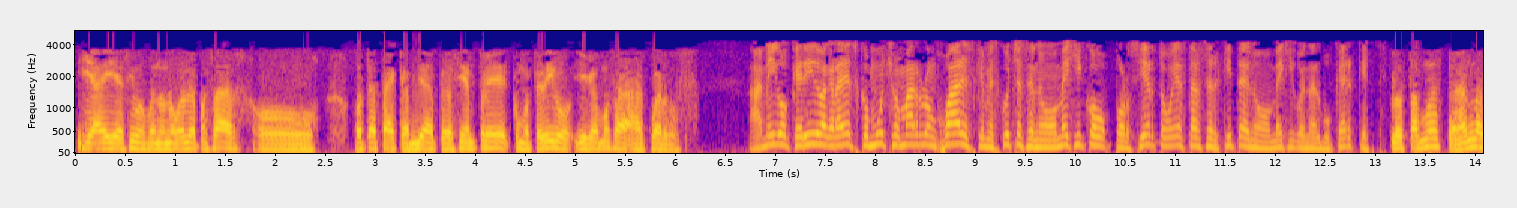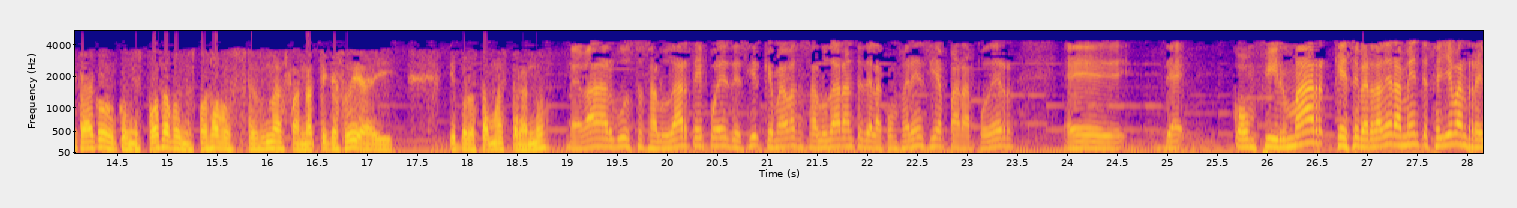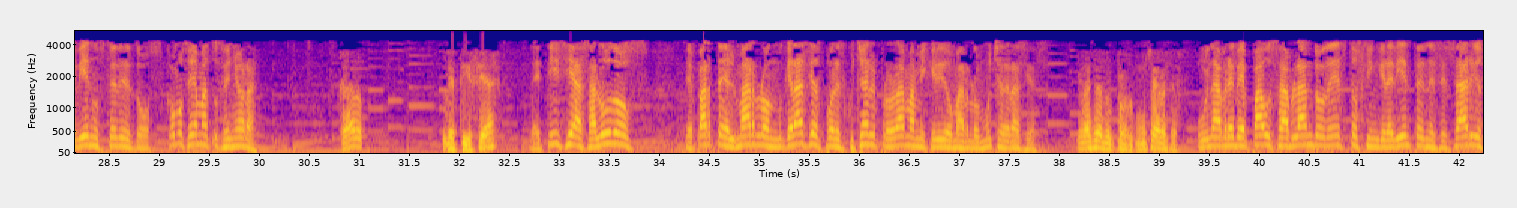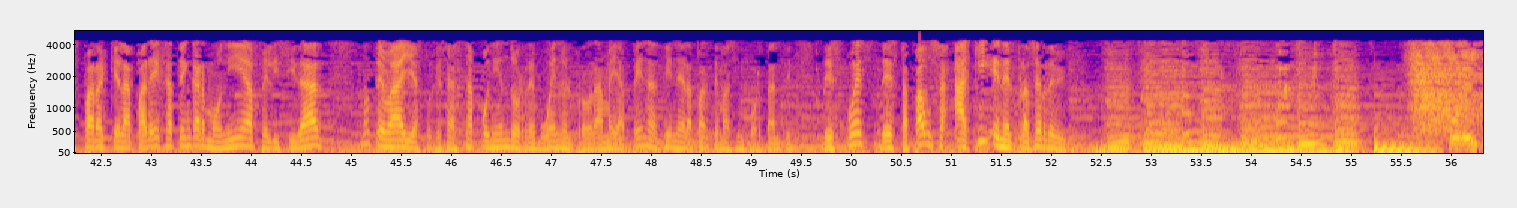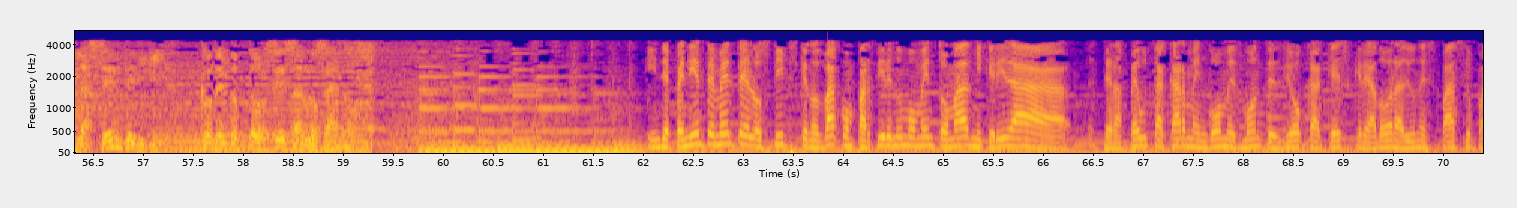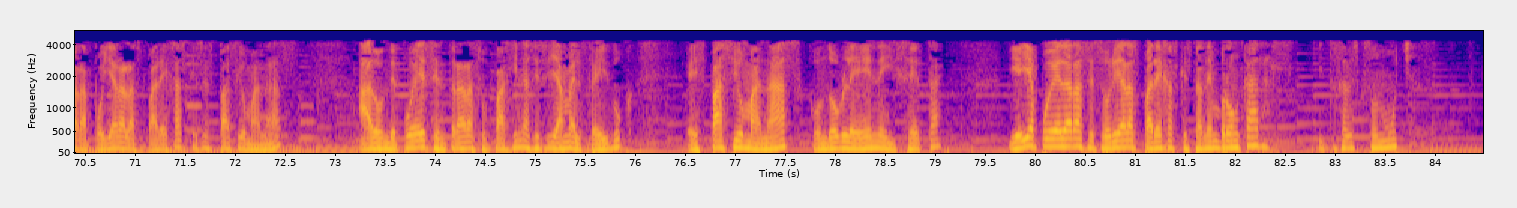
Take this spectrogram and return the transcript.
y ahí decimos, bueno, no vuelve a pasar o, o trata de cambiar, pero siempre, como te digo, llegamos a, a acuerdos. Amigo querido, agradezco mucho Marlon Juárez que me escuchas en Nuevo México. Por cierto, voy a estar cerquita de Nuevo México en Albuquerque. Lo estamos esperando acá con, con mi esposa, pues mi esposa pues es una fanática suya y, y pues lo estamos esperando. Me va a dar gusto saludarte y puedes decir que me vas a saludar antes de la conferencia para poder eh, de- confirmar que se verdaderamente se llevan re bien ustedes dos. ¿Cómo se llama tu señora? Claro. Leticia. Leticia, saludos de parte del Marlon. Gracias por escuchar el programa, mi querido Marlon. Muchas gracias. Gracias, doctor. Muchas gracias. Una breve pausa hablando de estos ingredientes necesarios para que la pareja tenga armonía, felicidad. No te vayas porque se está poniendo re bueno el programa y apenas viene la parte más importante. Después de esta pausa, aquí en El Placer de Vivir. Por el placer de vivir con el doctor César Lozano. Independientemente de los tips que nos va a compartir en un momento más mi querida terapeuta Carmen Gómez Montes de Oca, que es creadora de un espacio para apoyar a las parejas, que es Espacio Manás, a donde puedes entrar a su página, así se llama el Facebook, espacio Manás con doble N y Z y ella puede dar asesoría a las parejas que están embroncadas y tú sabes que son muchas.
